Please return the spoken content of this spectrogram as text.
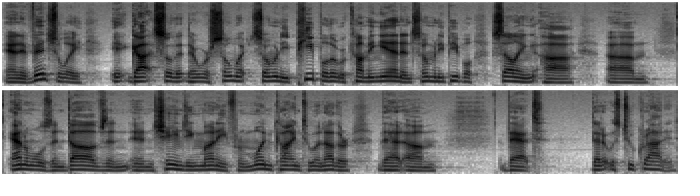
And eventually, it got so that there were so much, so many people that were coming in, and so many people selling uh, um, animals and doves, and, and changing money from one kind to another, that um, that that it was too crowded.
